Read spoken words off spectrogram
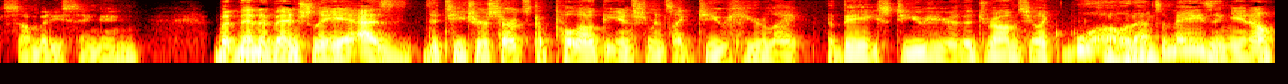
"Somebody singing." But then eventually, as the teacher starts to pull out the instruments, like, do you hear like the bass? Do you hear the drums? You're like, whoa, Mhm. that's amazing, you know?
